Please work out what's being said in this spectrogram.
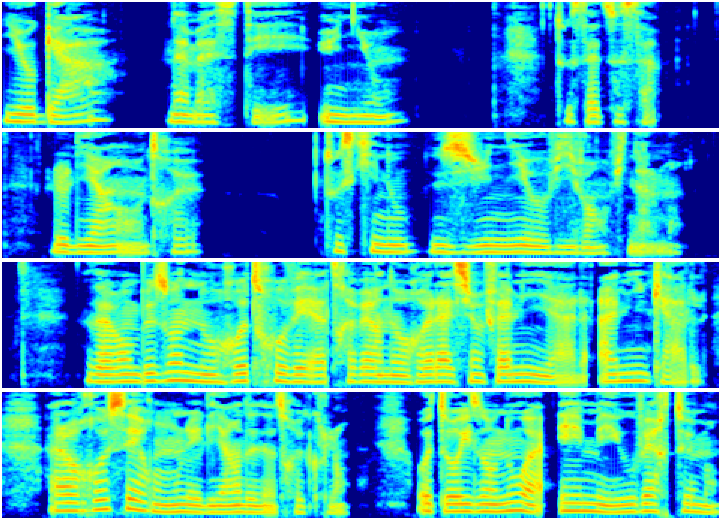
Yoga, Namasté, union, tout ça, tout ça. Le lien entre tout ce qui nous unit au vivant finalement. Nous avons besoin de nous retrouver à travers nos relations familiales, amicales, alors resserrons les liens de notre clan. Autorisons-nous à aimer ouvertement.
